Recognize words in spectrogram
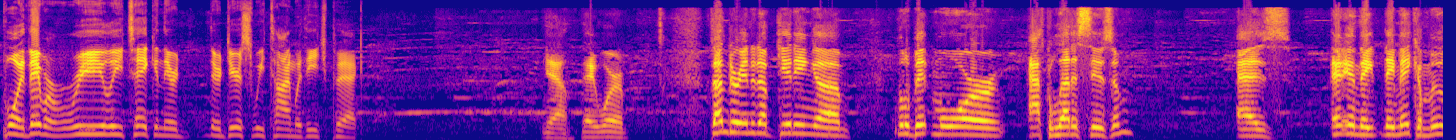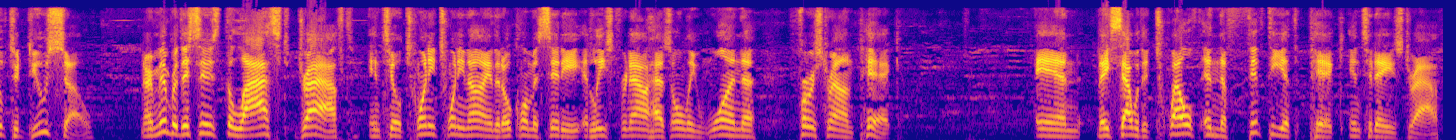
boy, they were really taking their their dear sweet time with each pick. Yeah, they were. Thunder ended up getting um, a little bit more athleticism as and, and they, they make a move to do so. Now remember, this is the last draft until 2029 that Oklahoma City, at least for now, has only one first round pick. And they sat with the 12th and the 50th pick in today's draft.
